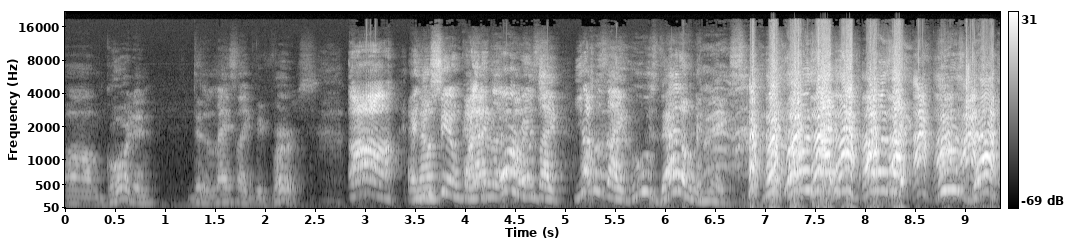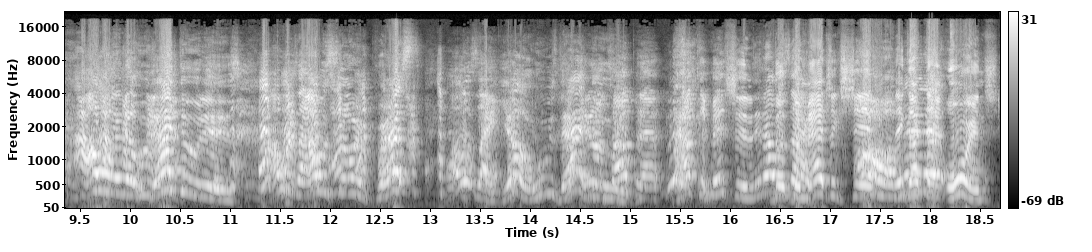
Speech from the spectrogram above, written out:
um, Gordon did a nice like reverse. Ah, and, you I'm- seeing and white I and was- I orange. was like, yo, I was like, who's that on the Knicks? I was like, I was like, who's that? I want to know who that dude is. I was like, I was so impressed. I was like, yo, who's that And on dude? top of that, not to mention the, Then I was the magic shit. oh, they got man, that orange.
